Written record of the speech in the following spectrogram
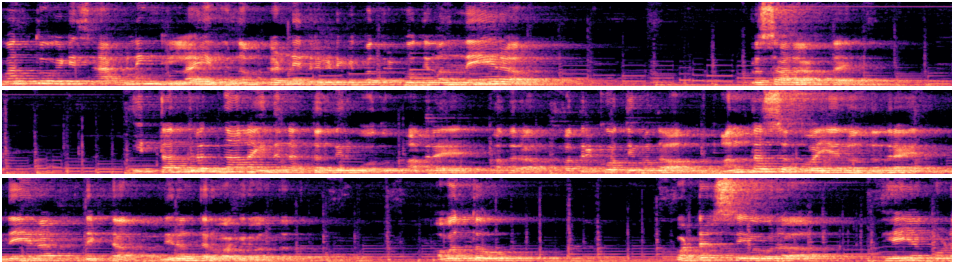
ಇವತ್ತು ಇಟ್ ಈಸ್ ಹ್ಯಾಪನಿಂಗ್ ಲೈವ್ ನಮ್ಮ ಕಣ್ಣೆದುರುಗಡೆಗೆ ಪತ್ರಿಕೋದ್ಯಮ ನೇರ ಪ್ರಸಾರ ಆಗ್ತಾ ಇದೆ. ಈ ತಂತ್ರಜ್ಞಾನ ಇದನ್ನ ತಂದಿರ್ಬೋದು. ಆದ್ರೆ ಅದರ ಪತ್ರಿಕೋದ್ಯಮದ ಅಂತಸತ್ವ ಏನು ಅಂತಂದ್ರೆ ನೇರ, ದಿಟ್ಟ, ನಿರಂತರವಾಗಿರುವಂಥದ್ದು. ಅವತ್ತು ಅವರ ಧ್ಯೇಯ ಕೂಡ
